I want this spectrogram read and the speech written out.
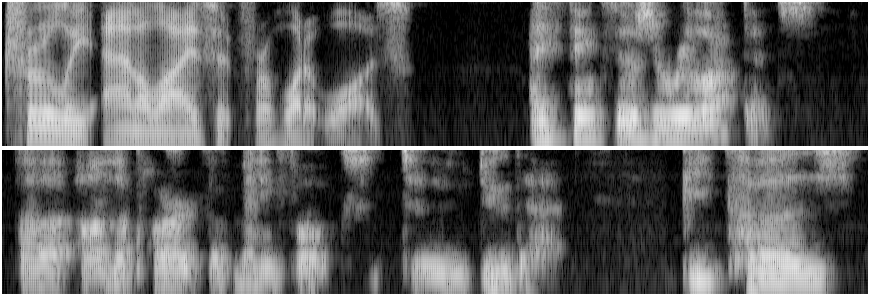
truly analyze it for what it was. I think there's a reluctance uh, on the part of many folks to do that. Because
